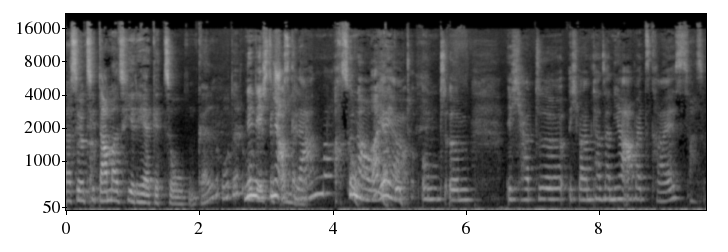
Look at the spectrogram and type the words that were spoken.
Da sind Sie damals hierher gezogen, gell? Oder? Nee, nee, ich bin ja aus Gladenbach. Ach so. Genau, ah, ja, ja. Gut. Und ähm, ich hatte, ich war im Tansania-Arbeitskreis. Ach so.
